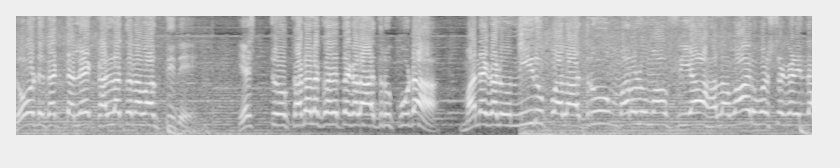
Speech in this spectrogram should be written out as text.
ಲೋಡುಗಟ್ಟಲೆ ಕಳ್ಳತನವಾಗ್ತಿದೆ. ಎಷ್ಟು ಕಡಲ ಕೊರೆತಗಳಾದರೂ ಕೂಡ ಮನೆಗಳು ನೀರು ಪಾಲಾದ್ರೂ ಮರಳು ಮಾಫಿಯಾ ಹಲವಾರು ವರ್ಷಗಳಿಂದ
